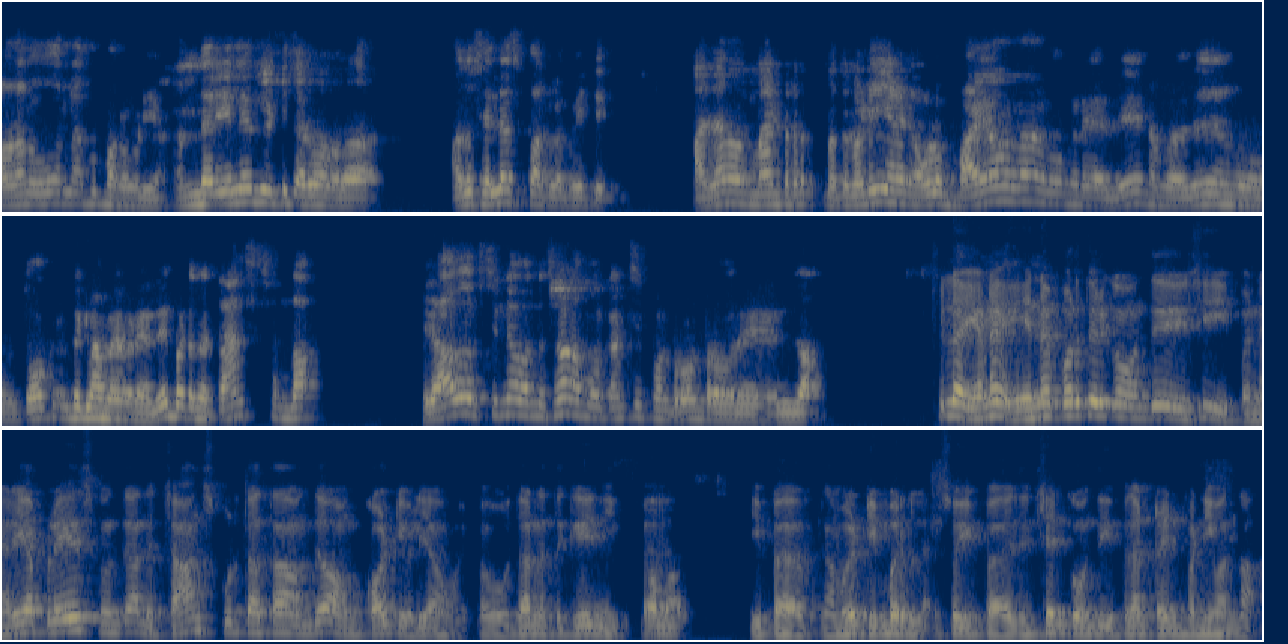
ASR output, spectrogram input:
அவனால ஓவர்லாப்பும் பண்ண முடியும். அந்த ரிலையபிலிட்டி தருவாங்களா? அதுவும் செல்லர்ஸ் பார்க்கல போயிட்டு. நமக்கு மேட்டர் மற்றபடி எனக்கு அவ்வளவு பயம்லாம் எதுவும் கிடையாது. நம்ம இது தோக்கிறதுக்குலாம் பயம் கிடையாது. பட் அந்த டிரான்சிஷன் தான். ஏதாவது ஒரு சின்ன வந்துச்சுன்னா நம்ம கன்சிட் பண்றோம்ன்ற ஒரு இதுதான். இல்ல என்ன என்னை பொறுத்த வரைக்கும் வந்து சி இப்ப நிறைய பிளேயர்ஸ்க்கு வந்து அந்த சான்ஸ் கொடுத்தா தான் வந்து அவங்க குவாலிட்டி வெளியாகும். இப்ப உதாரணத்துக்கு நீ இப்ப நமக்கு டிம்பர் இல்ல. சோ இப்ப ஜிச்சனுக்கு வந்து இப்பதான் ட்ரெயின் பண்ணி வந்தான்.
